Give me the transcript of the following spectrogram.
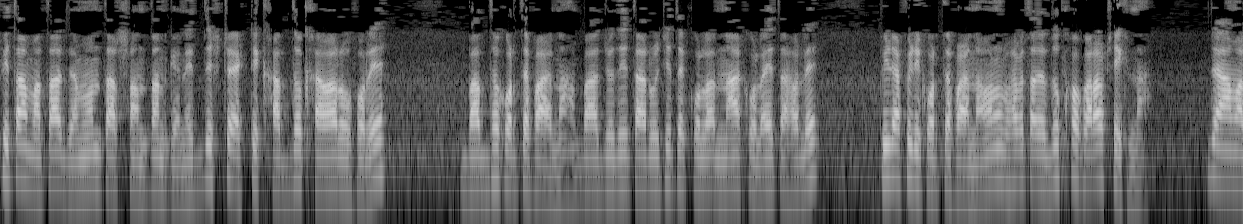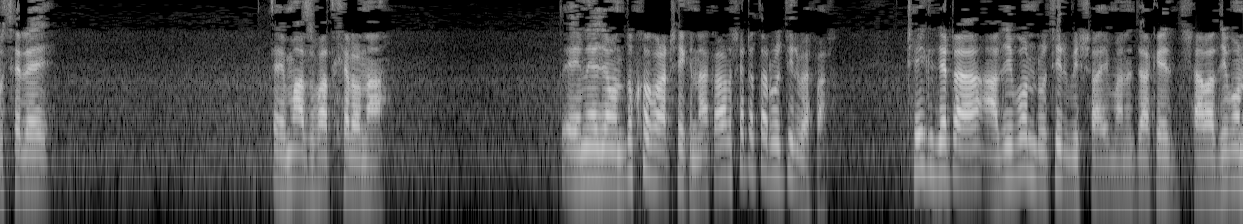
পিতা মাতা যেমন তার সন্তানকে নির্দিষ্ট একটি খাদ্য খাওয়ার উপরে বাধ্য করতে পারে না, বা যদি তার রুচিতে কোলা, না কোলায়, তাহলে পিড়াপিড়ি করতে পারে না। অন্যভাবে তাদের দুঃখ করাও ঠিক না। যে আমার ছেলে এই মাছ ভাত খেলো না, তো এ নিয়ে যেমন দুঃখ করা ঠিক না, কারণ সেটা তার রুচির ব্যাপার। ঠিক যেটা আজীবন রুচির বিষয় মানে যাকে সারা জীবন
